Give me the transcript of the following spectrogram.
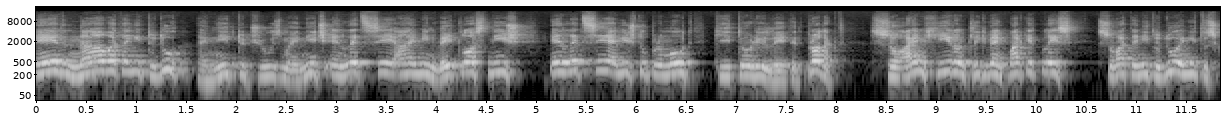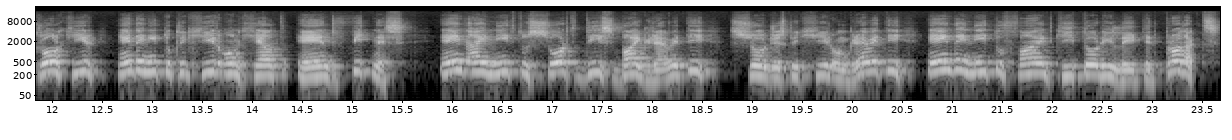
And now what I need to do, I need to choose my niche. And let's say I'm in weight loss niche. And let's say I wish to promote keto related product. So I'm here on ClickBank Marketplace. So what I need to do, I need to scroll here and I need to click here on health and fitness. And I need to sort this by gravity. So just click here on gravity and I need to find keto related products.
